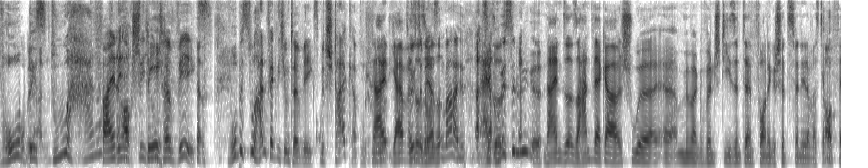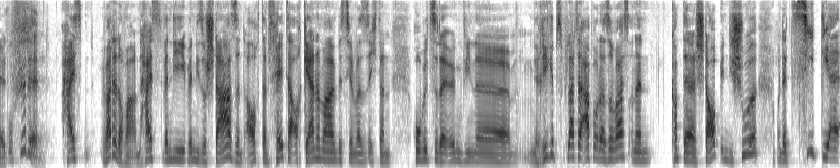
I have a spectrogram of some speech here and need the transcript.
wo bist an. du handwerklich unterwegs? Wo bist du handwerklich unterwegs? Mit Stahlkappenschuhen? Nein, ja, so, zum so, ersten Mal. Das ist die größte Lüge. Nein, so, so Handwerkerschuhe äh, haben mir immer gewünscht, die sind dann vorne geschützt, wenn dir da was drauf fällt. Wofür denn? heißt, warte doch mal, und heißt, wenn die, wenn die so starr sind auch, dann fällt da auch gerne mal ein bisschen, was weiß ich, dann hobelst du da irgendwie eine, eine Rigipsplatte ab oder sowas und dann kommt der Staub in die Schuhe und der zieht dir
